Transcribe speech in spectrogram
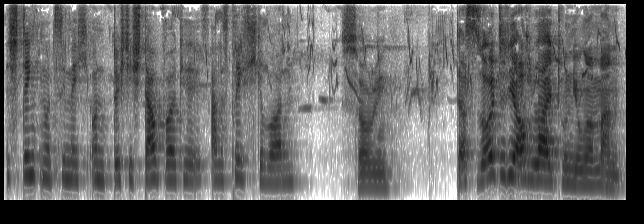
Es stinkt nur ziemlich und durch die Staubwolke ist alles dreckig geworden. Sorry. Das sollte dir auch leid tun, junger Mann.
